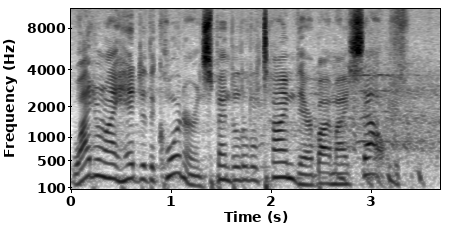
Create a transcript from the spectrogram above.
Why don't I head to the corner and spend a little time there by myself?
